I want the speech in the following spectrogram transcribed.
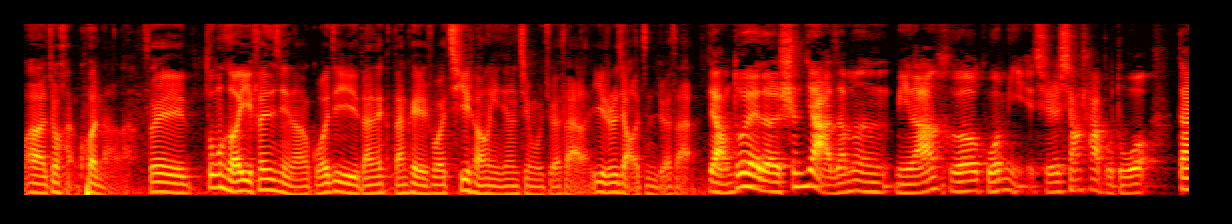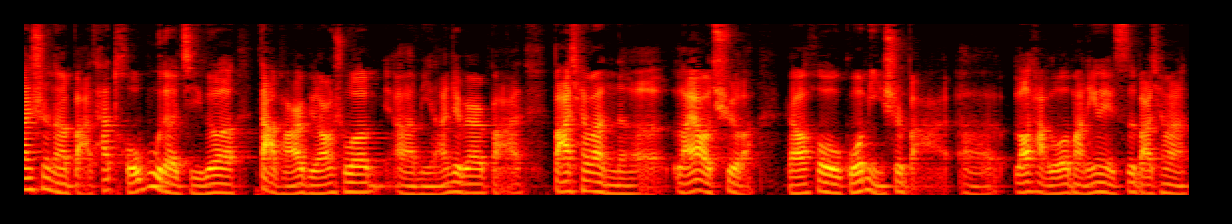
呃，就很困难了。所以综合一分析呢，国际咱咱可以说七成已经进入决赛了，一只脚进决赛。两队的身价，咱们米兰和国米其实相差不多，但是呢，把它头部的几个大牌，比方说啊，米兰这边把八千万的莱奥去了，然后国米是把呃老塔罗马丁内斯八千万。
